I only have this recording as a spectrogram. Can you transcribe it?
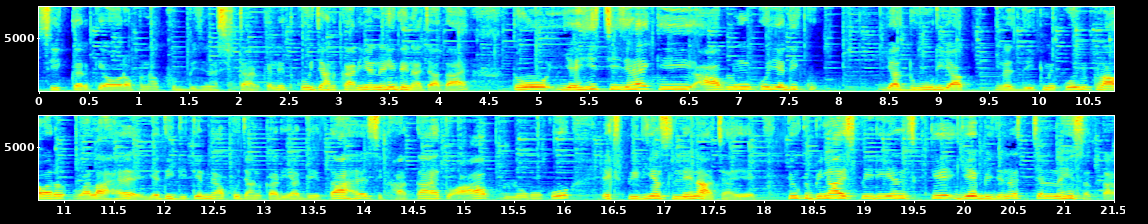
सीख करके और अपना खुद बिज़नेस स्टार्ट कर ले तो कोई जानकारियाँ नहीं देना चाहता है। तो यही चीज़ है कि आप लोगों को यदि या दूर या नज़दीक में कोई भी फ्लावर वाला है, यदि डिटेल में आपको जानकारियाँ देता है, सिखाता है तो आप लोगों को एक्सपीरियंस लेना चाहिए। क्योंकि बिना एक्सपीरियंस के ये बिज़नेस चल नहीं सकता।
